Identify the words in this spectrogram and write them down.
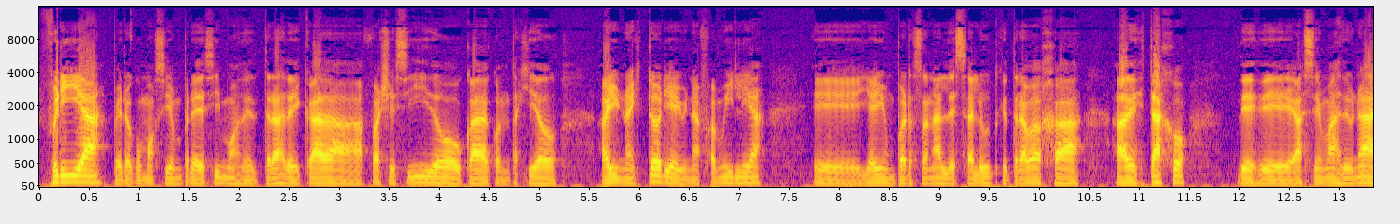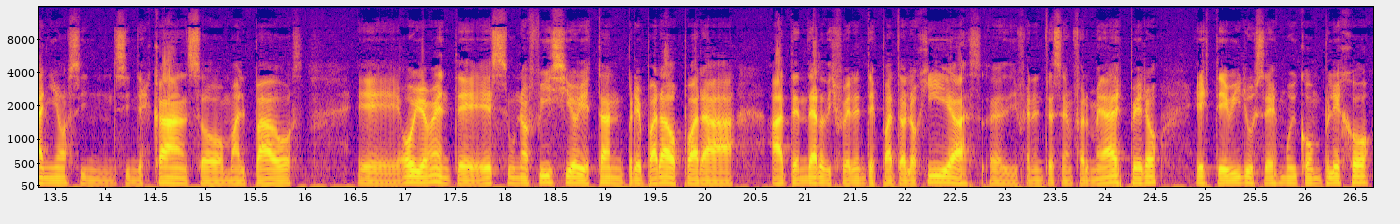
fría, pero como siempre decimos, detrás de cada fallecido o cada contagiado hay una historia, hay una familia eh, y hay un personal de salud que trabaja a destajo desde hace más de un año sin, sin descanso, mal pagos. Eh, obviamente es un oficio y están preparados para atender diferentes patologías, eh, diferentes enfermedades, pero este virus es muy complejo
